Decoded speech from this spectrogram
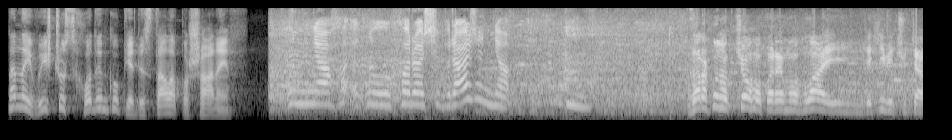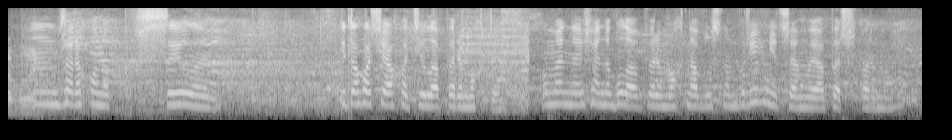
на найвищу сходинку п'єдестала пошани. У мене ну, хороші враження За рахунок чого перемогла і які відчуття були? за рахунок сили і того, що я хотіла перемогти. У мене ще не було перемог на обласному рівні, це моя перша перемога.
